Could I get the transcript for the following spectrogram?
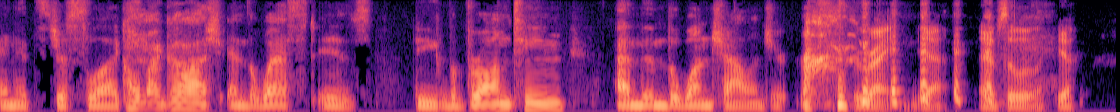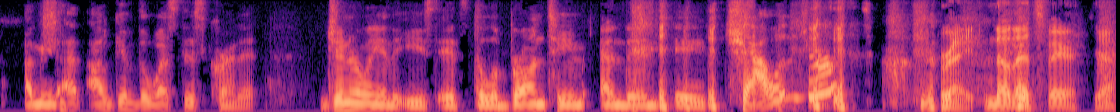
and it's just like, oh my gosh. And the West is the LeBron team, and then the one challenger. right? Yeah, absolutely. Yeah, I mean, I, I'll give the West this credit. Generally in the East, it's the LeBron team and then a challenger. right. No, that's fair. Yeah,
